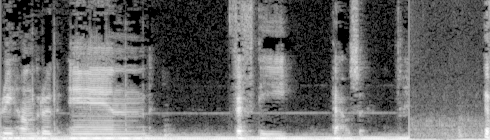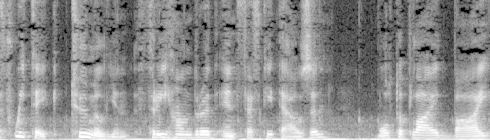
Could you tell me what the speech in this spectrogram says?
2,350,000. If we take 2,350,000 multiplied by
